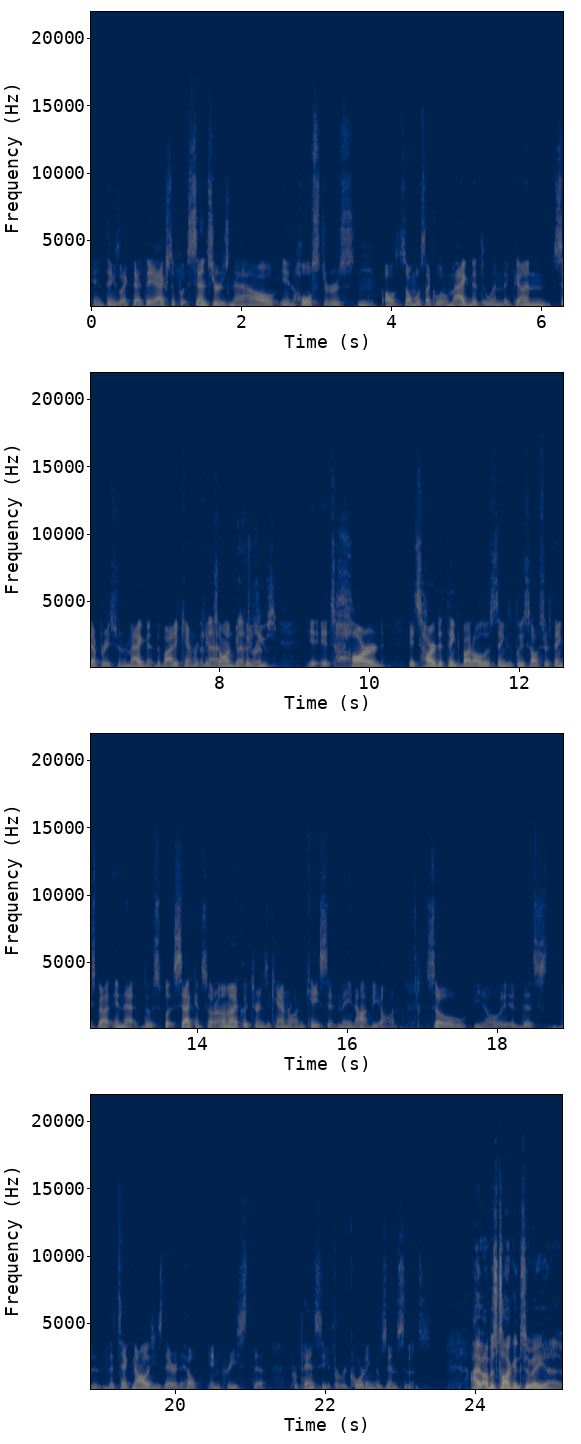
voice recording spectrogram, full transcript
and things like that. They actually put sensors now in holsters. Al- It's almost like a little magnet that when the gun separates from the magnet, the body camera Then kicks that- on because you. It, it's hard. It's hard to think about all those things a police officer thinks about in that those split seconds. So it automatically turns the camera on in case it may not be on. So you know it, that's the, the technology is there to help increase the propensity for recording those incidents. I, I was talking to a uh,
